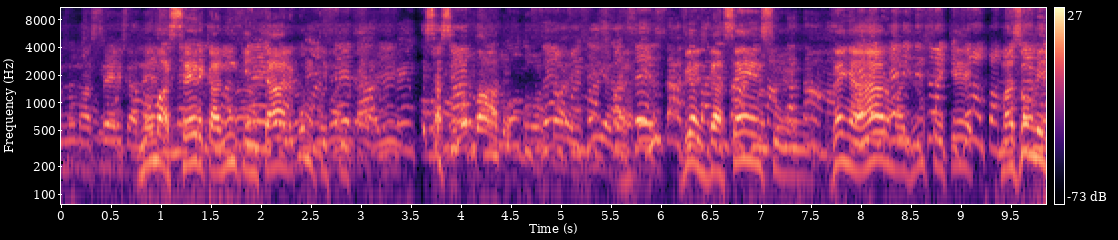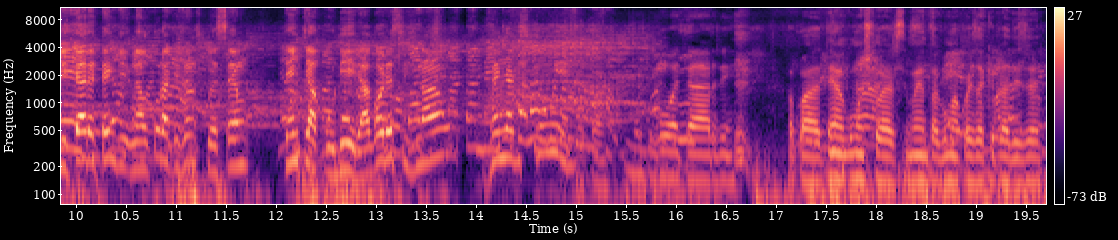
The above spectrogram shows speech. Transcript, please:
numa cerca. Numa cerca, num quintal, como que fica? Isso assim não vale. Tudo vem fazer, fazer. Vias de ascenso, venha armas, não sei o quê. Mas o militar tem que, na altura que já nos conhecemos, tem que acudir. Agora esses não, venha destruir. Muito boa tarde. Papá, tem algum esclarecimento, alguma coisa aqui para dizer?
